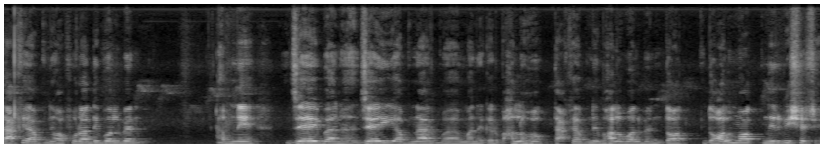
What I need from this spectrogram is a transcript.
তাকে আপনি অপরাধী বলবেন। আপনি যেই যেই আপনার মানে ভালো হোক, তাকে আপনি ভালো বলবেন। দল মত নির্বিশেষে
